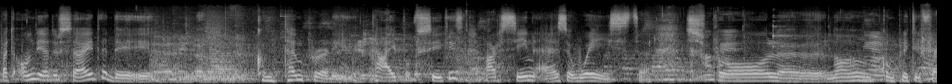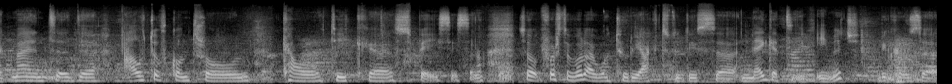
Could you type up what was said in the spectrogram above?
but on the other side, the contemporary type of cities are seen as a waste, sprawl, uh, no, completely fragmented, out of control, chaotic uh, spaces. So, first of all, I want to react to this uh, negative image because uh,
